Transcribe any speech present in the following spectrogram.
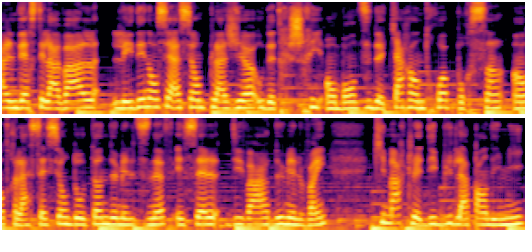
À l'Université Laval, les dénonciations de plagiat ou de tricherie ont bondi de 43% entre la session d'automne 2019 et celle d'hiver 2020, qui marque le début de la pandémie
